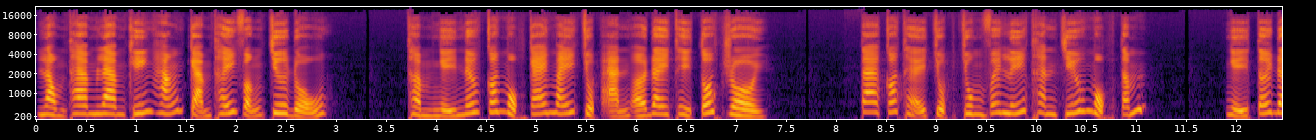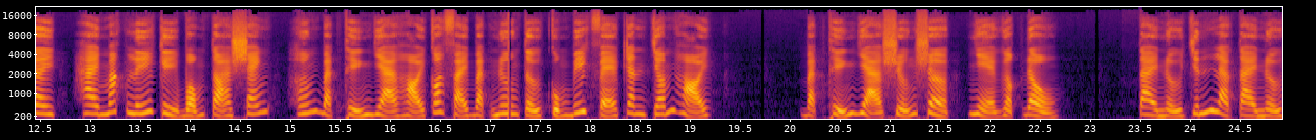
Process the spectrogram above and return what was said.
Lòng tham lam khiến hắn cảm thấy vẫn chưa đủ. Thầm nghĩ nếu có một cái máy chụp ảnh ở đây thì tốt rồi. Ta có thể chụp chung với Lý Thanh Chiếu một tấm. Nghĩ tới đây, Hai mắt Lý Kỳ bỗng tỏa sáng, hướng Bạch Thiển Dạ hỏi có phải Bạch nương tử cũng biết vẽ tranh chấm hỏi. Bạch Thiển Dạ sững sờ, nhẹ gật đầu. Tài nữ chính là tài nữ,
